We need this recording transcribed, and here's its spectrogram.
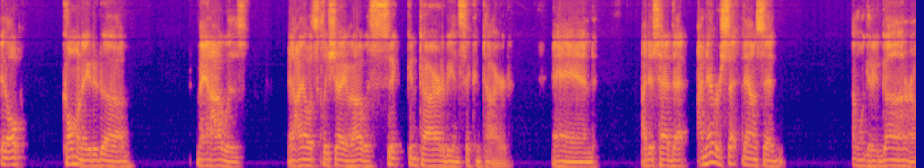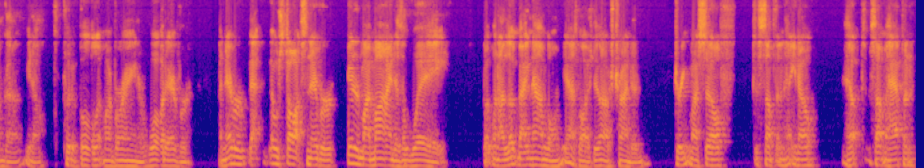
it all culminated. Uh, man, I was, and I know it's cliche, but I was sick and tired of being sick and tired, and I just had that. I never sat down and said, "I'm gonna get a gun" or "I'm gonna, you know, put a bullet in my brain" or whatever. I never that those thoughts never entered my mind as a way. But when I look back now, I'm going, yeah, that's what I was doing. I was trying to drink myself to something, you know, help something happen.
